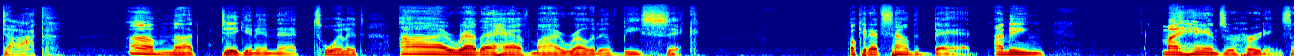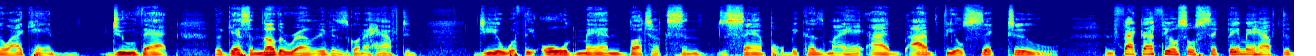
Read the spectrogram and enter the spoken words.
Doc, I'm not digging in that toilet. I rather have my relative be sick. Okay, that sounded bad. I mean, my hands are hurting, so I can't do that. I guess another relative is going to have to deal with the old man buttocks and the sample because my I I feel sick too. In fact, I feel so sick they may have to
